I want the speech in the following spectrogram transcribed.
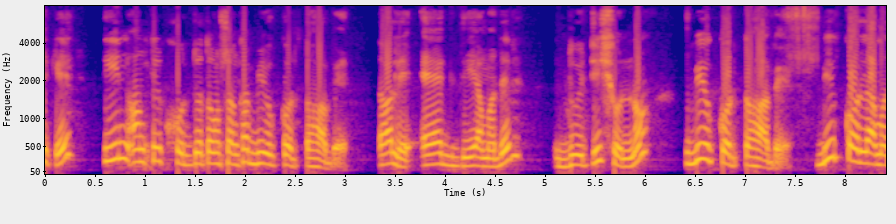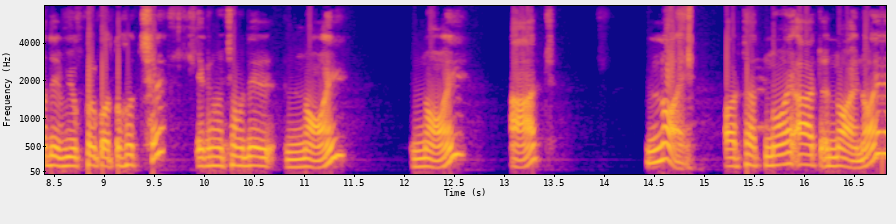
থেকে তিন অঙ্কের ক্ষুদ্রতম সংখ্যা বিয়োগ করতে হবে। তাহলে এক দিয়ে আমাদের দুইটি শূন্য বিয়োগ করতে হবে। বিয়োগ করলে আমাদের বিয়োগফল কত হচ্ছে? এখানে হচ্ছে আমাদের নয় নয়, আট, নয়। অর্থাৎ নয়, আট, নয় নয়,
